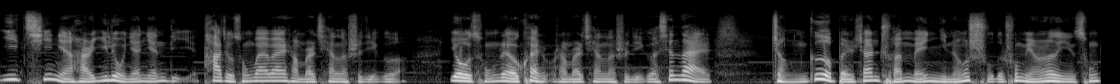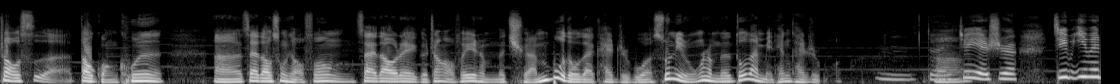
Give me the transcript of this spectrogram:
一七年还是一六年年底，他就从 YY 上边签了十几个，又从这个快手上边签了十几个。现在整个本山传媒，你能数得出名的，你从赵四到广坤，呃，再到宋晓峰，再到这个张小飞什么的，全部都在开直播。孙丽蓉什么的都在每天开直播。嗯，对，啊这也是因因为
